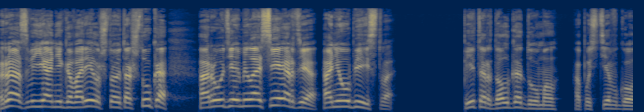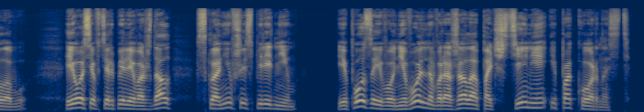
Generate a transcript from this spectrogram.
Разве я не говорил, что эта штука — орудие милосердия, а не убийство?» Питер долго думал, опустив голову. Иосиф терпеливо ждал, склонившись перед ним, и поза его невольно выражала почтение и покорность.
